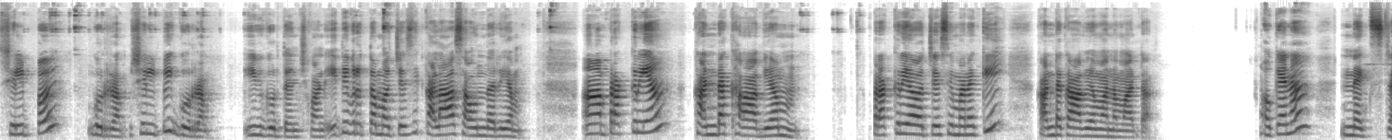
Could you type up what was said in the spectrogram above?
శిల్ప గుర్రం శిల్పి గుర్రం. ఇవి గుర్తుంచుకోండి. ఇతివృత్తం వచ్చేసి కళా సౌందర్యం. ప్రక్రియ ఖండకావ్యం. ప్రక్రియ వచ్చేసి మనకి ఖండకావ్యం అన్నమాట. ఓకేనా? నెక్స్ట్.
